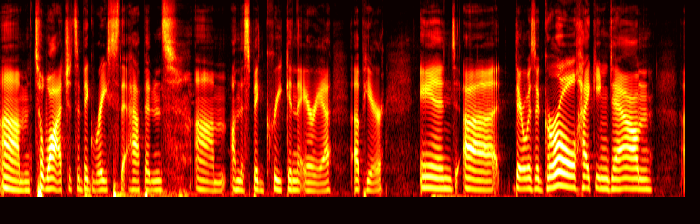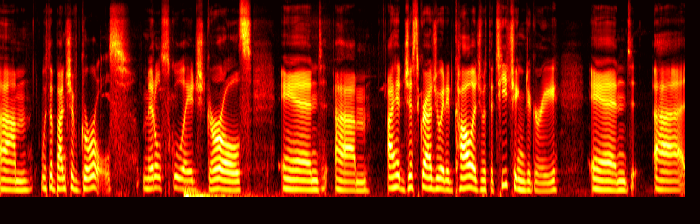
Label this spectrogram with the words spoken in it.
um, to watch. It's a big race that happens um, on this big creek in the area up here. And uh, there was a girl hiking down um, with a bunch of girls, middle school aged girls. And um, I had just graduated college with a teaching degree. And uh,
